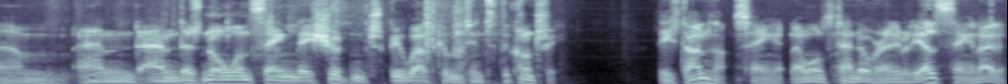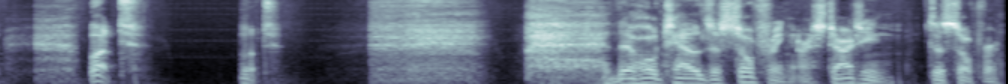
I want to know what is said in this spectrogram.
Um, and, and there's no one saying they shouldn't be welcomed into the country. At least I'm not saying it, and I won't stand over anybody else saying it either. But, but, the hotels are suffering, are starting to suffer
